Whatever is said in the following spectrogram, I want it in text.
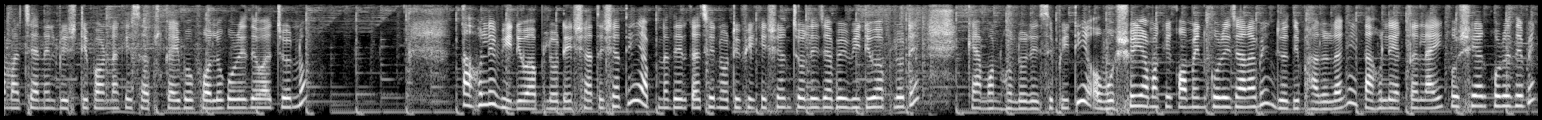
আমার চ্যানেল বৃষ্টিপর্ণাকে সাবস্ক্রাইব ও ফলো করে দেওয়ার জন্য। তাহলে ভিডিও আপলোডের সাথে সাথেই আপনাদের কাছে নোটিফিকেশান চলে যাবে ভিডিও আপলোডে কেমন হলো রেসিপিটি অবশ্যই আমাকে কমেন্ট করে জানাবেন। যদি ভালো লাগে তাহলে একটা লাইক ও শেয়ার করে দেবেন।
